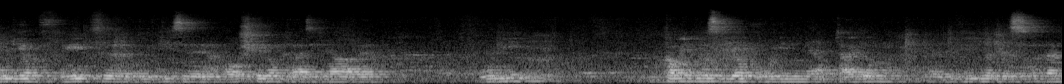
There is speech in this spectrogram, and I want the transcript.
Rudi und Fred äh, durch diese Ausstellung 30 Jahre Rudi im Comic-Museum, wo ihnen eine Abteilung äh, gewidmet ist. Und dann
